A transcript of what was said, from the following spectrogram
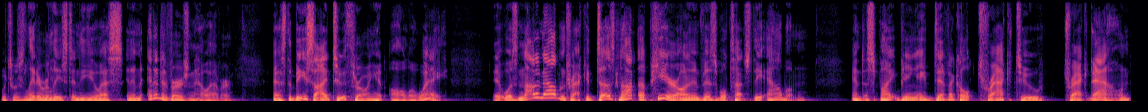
which was later released in the US in an edited version, however, as the B side to Throwing It All Away. It was not an album track. It does not appear on Invisible Touch, the album. And despite being a difficult track to track down,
